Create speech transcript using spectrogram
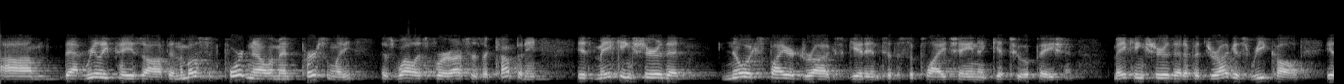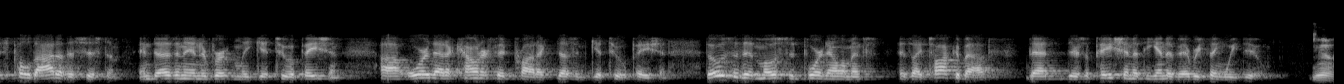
um, that really pays off. And the most important element, personally, as well as for us as a company, is making sure that no expired drugs get into the supply chain and get to a patient. Making sure that if a drug is recalled, it's pulled out of the system and doesn't inadvertently get to a patient, uh, or that a counterfeit product doesn't get to a patient. Those are the most important elements, as I talk about, that there's a patient at the end of everything we do. Yeah,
